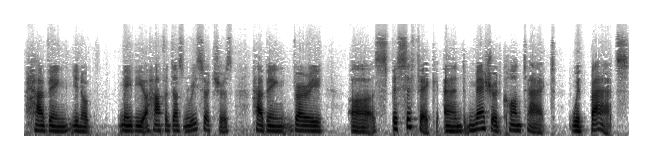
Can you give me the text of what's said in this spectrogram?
having, you know, maybe a half a dozen researchers having very uh, specific and measured contact with bats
